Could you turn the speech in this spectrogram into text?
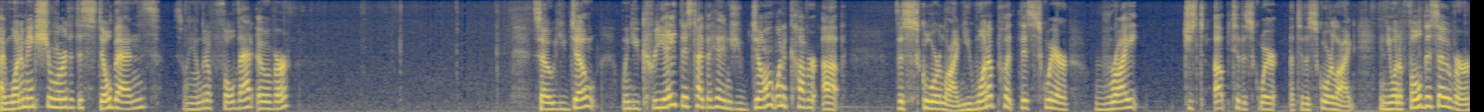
I want to make sure that this still bends, so I am going to fold that over. So you don't, when you create this type of hinge, you don't want to cover up the score line. You want to put this square right just up to the square uh, to the score line and you want to fold this over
